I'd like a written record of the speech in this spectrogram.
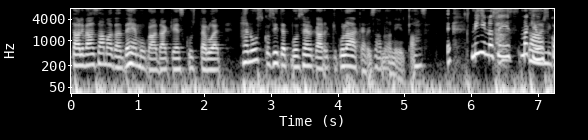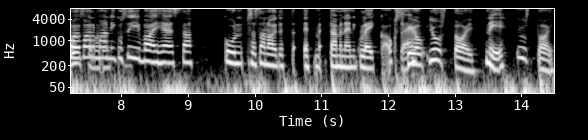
tää oli vähän sama tämän Tehon mukaan tämä keskustelu, että hän uskoi sitten, että mun selkä on rikki, kun lääkäri sanoi niin taas. Että Niin, no siis mäkin on uskoin niinku varmaan niinku siinä vaiheessa, kun sä sanoit, että, että tää menee niinku leikkaukseen. Joo, just toi. Niin. Just toi.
